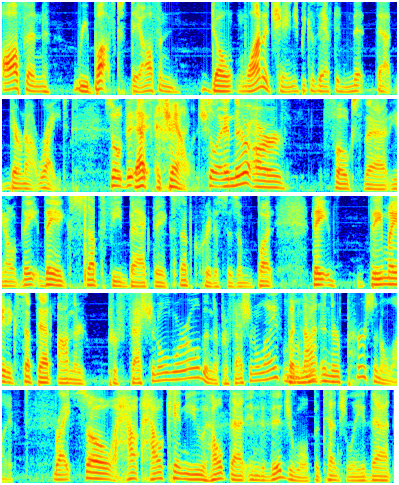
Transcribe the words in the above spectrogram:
often rebuffed. They often don't want to change because they have to admit that they're not right. So the, That's the challenge. So and there are folks that you know they they accept feedback, they accept criticism, but they they might accept that on their professional world and their professional life, but Mm-hmm. not in their personal life. Right. So how how can you help that individual potentially that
